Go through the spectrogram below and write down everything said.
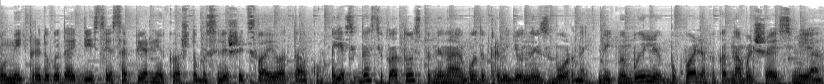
уметь предугадать действия соперника, чтобы совершить свою атаку. Я всегда с теплотой вспоминаю годы, проведенные в сборной. Ведь мы были буквально как одна большая семья.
